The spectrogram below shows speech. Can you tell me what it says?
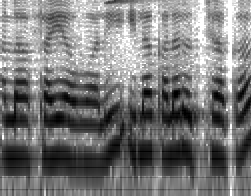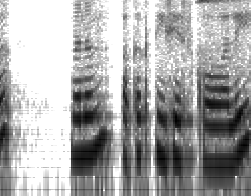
అలా ఫ్రై అవ్వాలి. ఇలా కలర్ వచ్చాక మనం పక్కకు తీసేసుకోవాలి.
